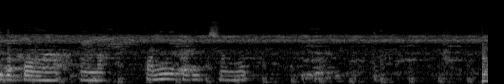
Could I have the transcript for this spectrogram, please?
இதை போடணும். நல்லா தண்ணி கொதிச்சோடனே இப்போ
